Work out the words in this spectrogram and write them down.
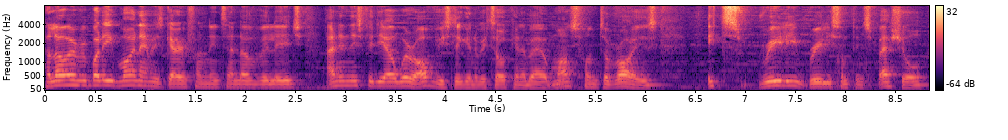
Hello everybody, my name is Gary from Nintendo Village and in this video we're obviously going to be talking about Monster Hunter Rise. It's really, really something special.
